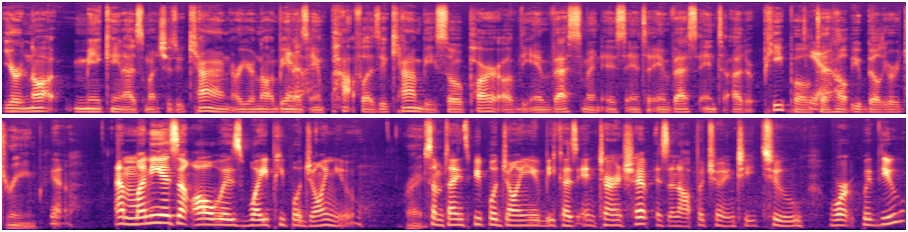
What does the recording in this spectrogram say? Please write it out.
you're not making as much as you can or you're not being as impactful as you can be. So part of the investment is in to invest into other people to help you build your dream. Yeah. And money isn't always why people join you. Right. Sometimes people join you because internship is an opportunity to work with you,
